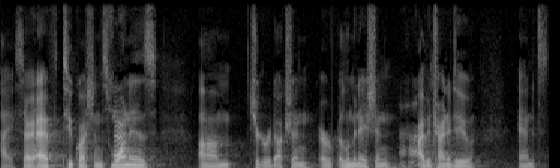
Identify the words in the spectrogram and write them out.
Hi, sorry, I have two questions. Sure. One is um, sugar reduction or elimination. Uh-huh. I've been trying to do, and it's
